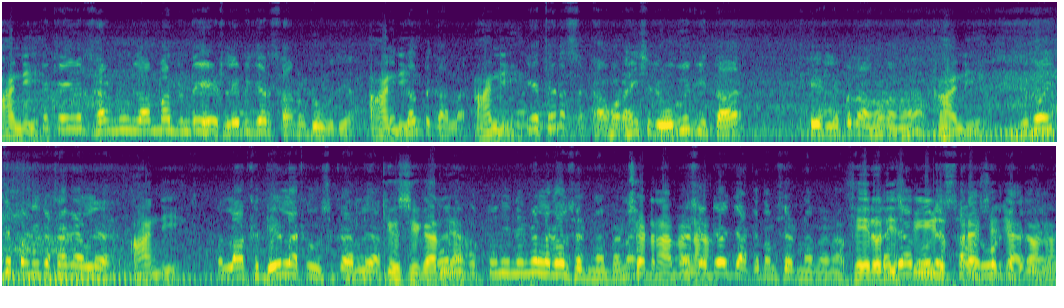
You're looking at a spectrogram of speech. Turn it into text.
ਹਾਂਜੀ। ਤੇ ਕਈ ਵਾਰ ਸਾਨੂੰ ਲਾਮਾ ਦਿੰਦੇ ਹੇਠਲੇ ਵੀ ਯਾਰ ਸਾਨੂੰ ਡੋਬਦੇ ਆ। ਹਾਂਜੀ ਗਲਤ ਗੱਲ ਆ। ਹਾਂਜੀ। ਇੱਥੇ ਤਾਂ ਹੁਣ ਅਸੀਂ ਸਹਿਯੋਗ ਵੀ ਕੀਤਾ ਹੇਠਲੇ ਪ੍ਰਧਾਨ ਹੋਣਾ ਨਾ। ਹਾਂਜੀ। ਜਦੋਂ ਇੱਥੇ ਪਾਣੀ ਇਕੱਠਾ ਕਰ ਲਿਆ ਹਾਂਜੀ। ਲੱਖ ਡੇਢ ਲੱਖ ਉਸ ਕਰ ਲਿਆ। ਕਿਉਂ ਸੀ ਕਰ ਲਿਆ? ਉੱਤੋਂ ਦੀ ਨੰਗਲ ਲਗਾਉ ਛੱਡਣਾ ਪੈਣਾ। ਛੱਡਣਾ ਪੈਣਾ। ਛੱਡਿਓ ਯਕਦਮ ਛੱਡਣਾ ਪੈਣਾ। ਫਿਰ ਉਹਦੀ ਸਪੀਡ ਪ੍ਰੈਸ਼ਰ ਜ਼ਿਆਦਾ ਹੋਣਾ।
